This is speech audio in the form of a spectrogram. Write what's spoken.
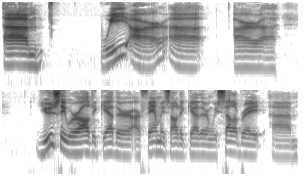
Um, we are, uh, are uh, usually we're all together, our family's all together, and we celebrate um,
